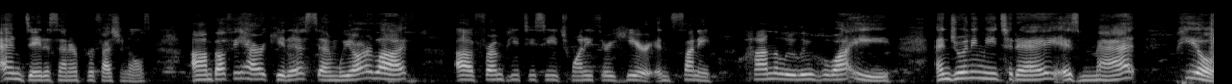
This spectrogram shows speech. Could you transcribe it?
and data center professionals. I'm Buffy Harakidis, and we are live uh, from PTC 23 here in sunny Honolulu, Hawaii. And joining me today is Matt Peel,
